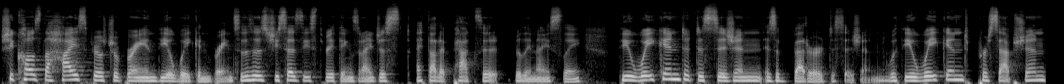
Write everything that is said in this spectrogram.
she calls the high spiritual brain the awakened brain. So this is, she says these three things, and I just, I thought it packs it really nicely. The awakened decision is a better decision. With the awakened perception,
